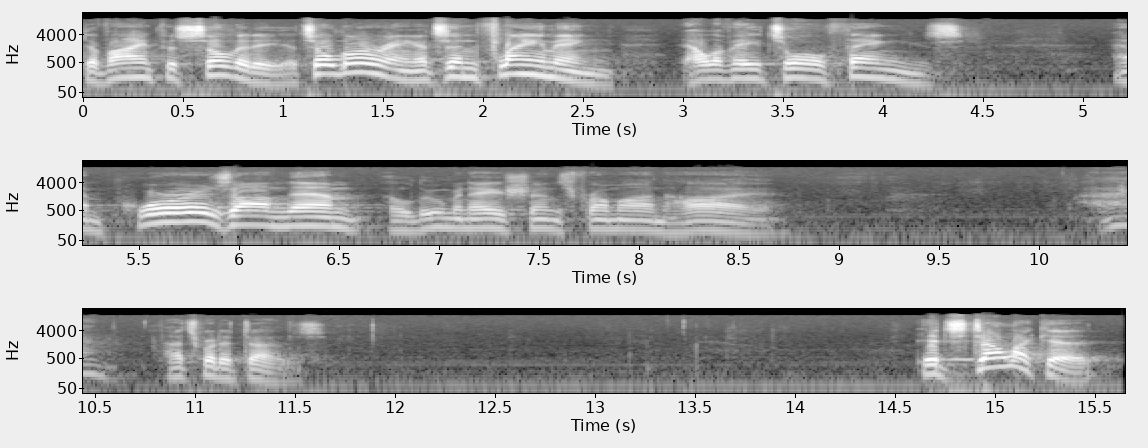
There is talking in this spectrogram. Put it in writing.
divine facility, it's alluring, it's inflaming, elevates all things, and pours on them illuminations from on high. Ah, that's what it does. It's delicate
